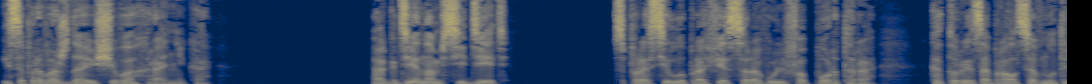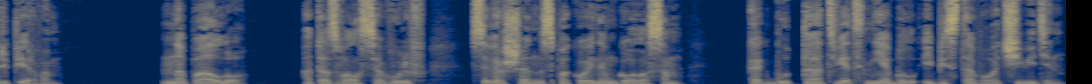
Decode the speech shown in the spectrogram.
и сопровождающего охранника. «А где нам сидеть?» — спросил у профессора Вульфа Портера, который забрался внутрь первым. «На полу», — отозвался Вульф совершенно спокойным голосом, как будто ответ не был и без того очевиден.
